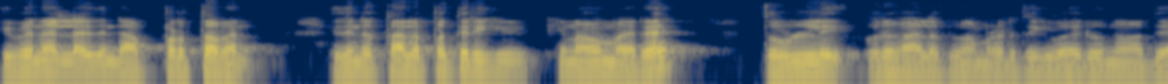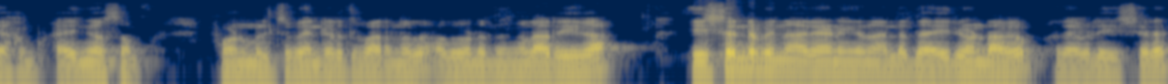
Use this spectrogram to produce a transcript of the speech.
ഇവനല്ല ഇതിന്റെ അപ്പുറത്തവൻ. ഇതിന്റെ തലപ്പത്തിരിക്കണവൻ വരെ തുള്ളി ഒരു കാലത്ത് നമ്മുടെ അടുത്തേക്ക് വരുമെന്നാണ് അദ്ദേഹം കഴിഞ്ഞ ദിവസം ഫോൺ വിളിച്ചപ്പോൾ എന്റെ അടുത്ത് പറഞ്ഞത്. അതുകൊണ്ട് നിങ്ങൾ അറിയുക ഈശ്വരന്റെ പിന്നാലെയാണെങ്കിൽ നല്ല ധൈര്യം ഉണ്ടാകും. അതേപോലെ ഈശ്വരൻ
